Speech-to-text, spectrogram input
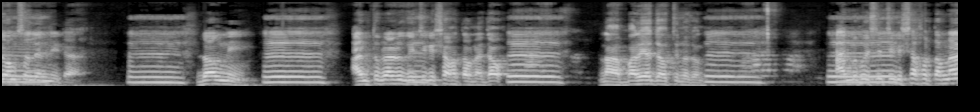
ডং চলেন এটা? ডং নি? আমি তোমরা রোগী চিকিৎসা করতাম না যাও। না বাড়িয়া যাও তিনজন। আমি কইছি চিকিৎসা করতাম না।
